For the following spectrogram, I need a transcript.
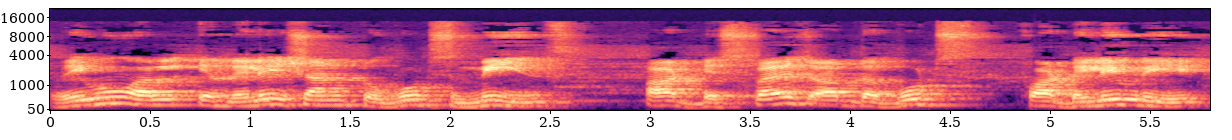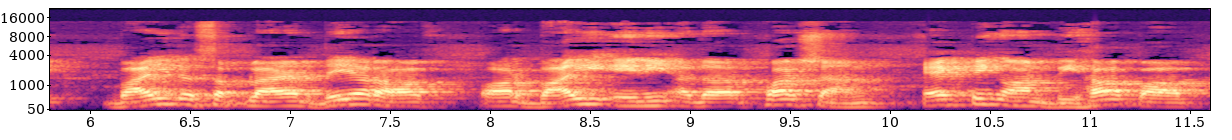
Removal in relation to goods means a dispatch of the goods for delivery by the supplier thereof or by any other person acting on behalf of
